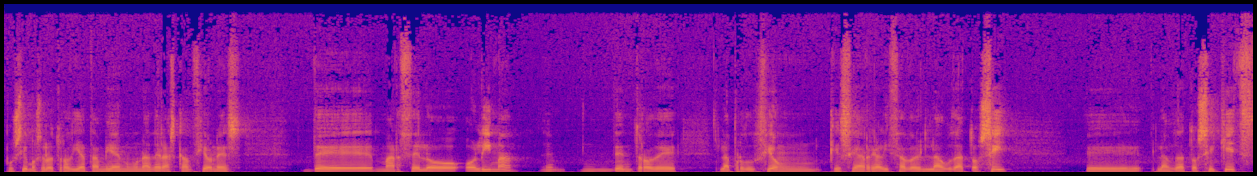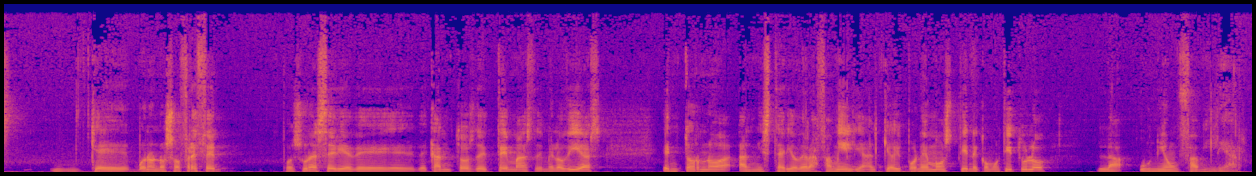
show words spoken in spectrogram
Pusimos el otro día también una de las canciones de Marcelo Olima, eh, dentro de la producción que se ha realizado en Laudato Si, eh, Laudato Si Kids, que bueno, nos ofrecen pues una serie de, cantos, de temas, de melodías en torno al misterio de la familia, el que hoy ponemos tiene como título La unión familiar.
